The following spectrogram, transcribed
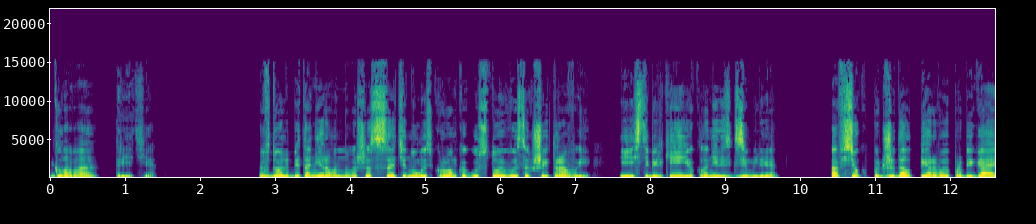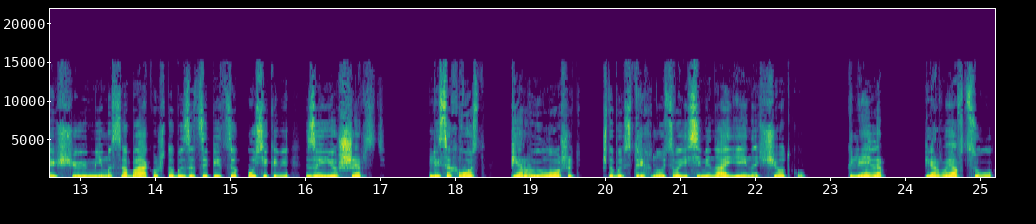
Глава третья. Вдоль бетонированного шоссе тянулась кромка густой высохшей травы, и стебельки ее клонились к земле. Овсюк поджидал первую пробегающую мимо собаку, чтобы зацепиться усиками за ее шерсть. Лисохвост — первую лошадь, чтобы стряхнуть свои семена ей на щетку. Клевер — первую овцу,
